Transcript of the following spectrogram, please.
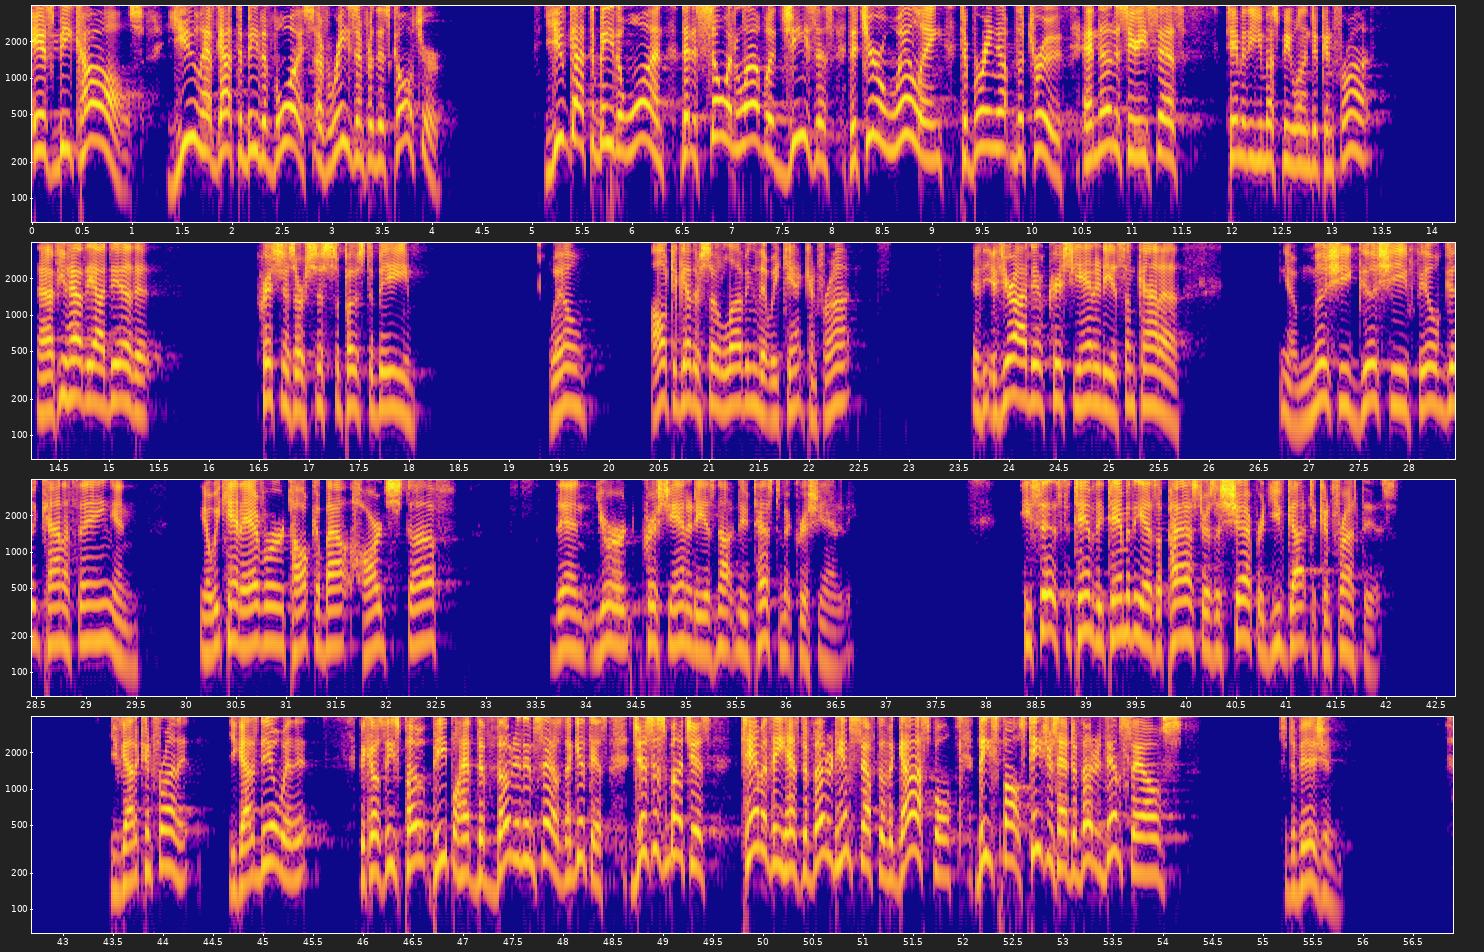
is because you have got to be the voice of reason for this culture. You've got to be the one that is so in love with Jesus that you're willing to bring up the truth. And notice here he says, Timothy, you must be willing to confront. Now, if you have the idea that Christians are just supposed to be, well, altogether so loving that we can't confront, if, if your idea of Christianity is some kind of, you know, mushy, gushy, feel good kind of thing, and, you know, we can't ever talk about hard stuff, then your Christianity is not New Testament Christianity. He says to Timothy, Timothy, as a pastor, as a shepherd, you've got to confront this. You've got to confront it. You got to deal with it because these po- people have devoted themselves. Now, get this just as much as Timothy has devoted himself to the gospel, these false teachers have devoted themselves to division.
